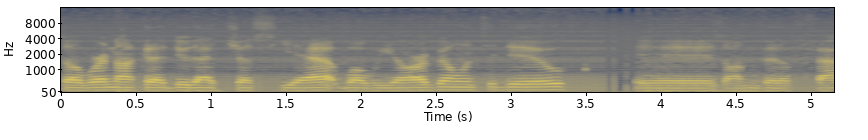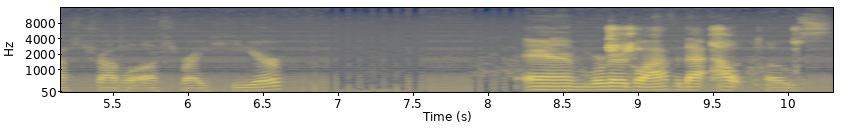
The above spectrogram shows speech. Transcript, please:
So we're not gonna do that just yet. What we are going to do is I'm gonna fast travel us right here, and we're gonna go after that outpost.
